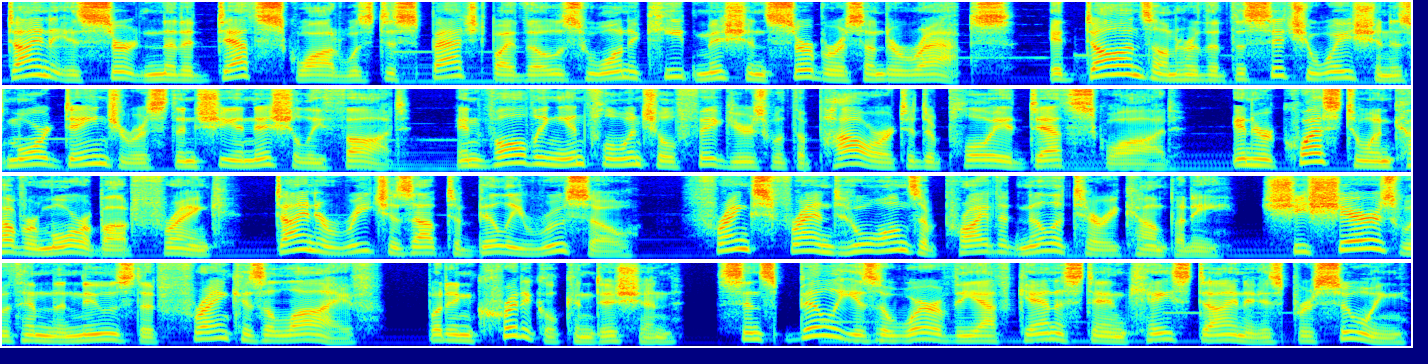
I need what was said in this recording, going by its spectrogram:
Dinah is certain that a death squad was dispatched by those who want to keep Mission Cerberus under wraps. It dawns on her that the situation is more dangerous than she initially thought, involving influential figures with the power to deploy a death squad. In her quest to uncover more about Frank, Dinah reaches out to Billy Russo, Frank's friend who owns a private military company. She shares with him the news that Frank is alive, but in critical condition. Since Billy is aware of the Afghanistan case Dinah is pursuing,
